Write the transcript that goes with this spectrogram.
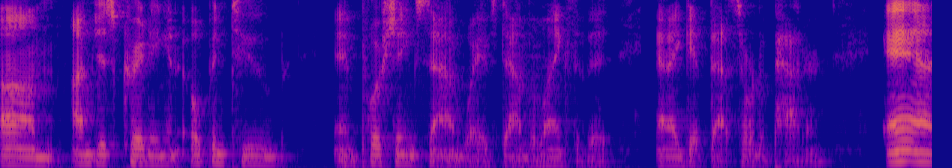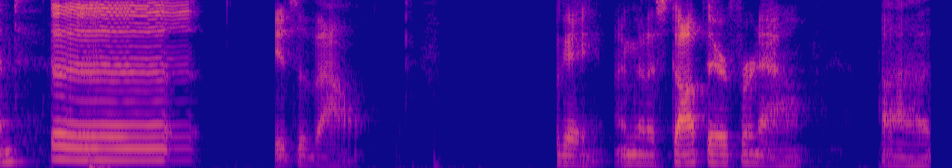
Um, I'm just creating an open tube and pushing sound waves down the length of it, and I get that sort of pattern. And uh, it's a vowel. Okay, I'm going to stop there for now. Uh,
